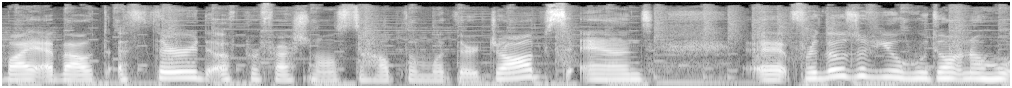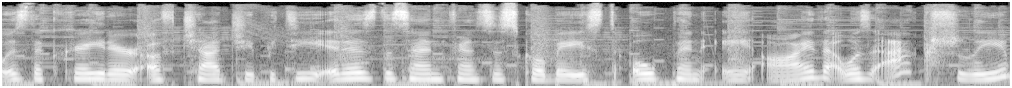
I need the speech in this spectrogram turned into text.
by about a third of professionals to help them with their jobs and uh, for those of you who don't know who is the creator of ChatGPT, it is the San Francisco based OpenAI that was actually,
